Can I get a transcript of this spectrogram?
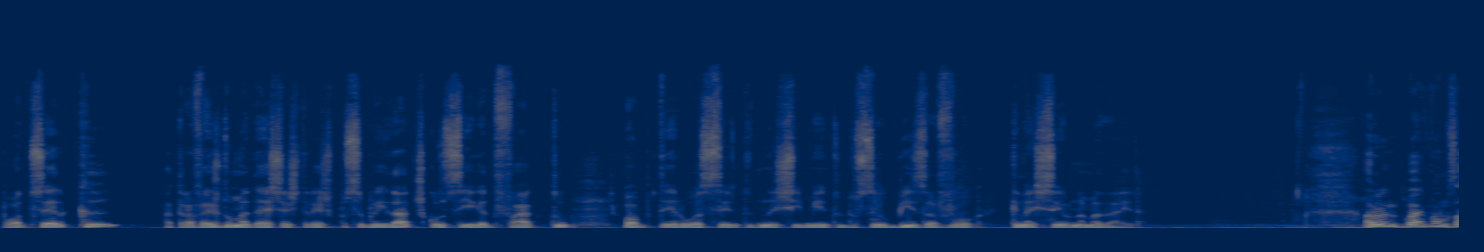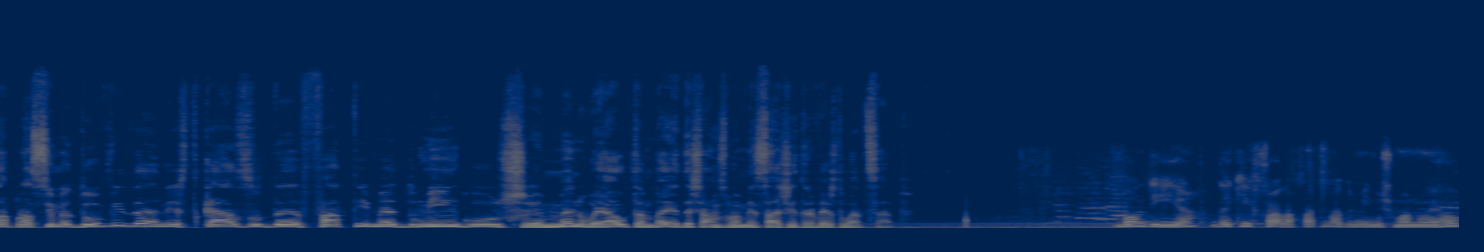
Pode ser que, através de uma destas três possibilidades, consiga de facto obter o assento de nascimento do seu bisavô que nasceu na Madeira. Ora, muito bem, vamos à próxima dúvida. Neste caso, da Fátima Domingos Manuel, também a deixar-nos uma mensagem através do WhatsApp. Bom dia, daqui fala Fátima Domingos Manuel,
